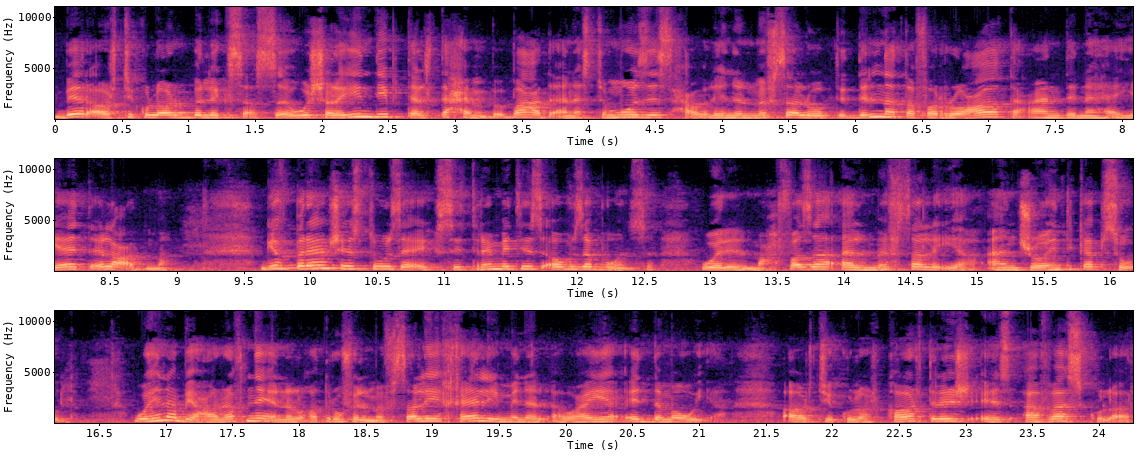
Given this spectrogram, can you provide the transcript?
periarticular plexus والشرايين دي بتلتحم ببعض anastomosis حوالين المفصل وبتديلنا تفرعات عند نهايات العظمة give branches to the extremities of the bones وللمحفظة المفصلية and joint capsule. وهنا بيعرفني إن الغضروف المفصلي خالي من الأوعية الدموية. Articular cartilage is avascular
